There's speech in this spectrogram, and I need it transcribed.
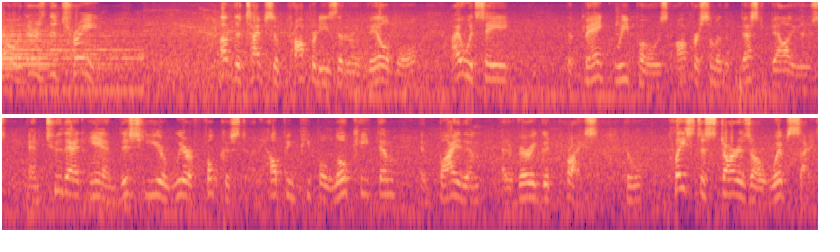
Oh, there's the train. Of the types of properties that are available, I would say the bank repos offer some of the best values, and to that end, this year we are focused on helping people locate them and buy them at a very good price. The place to start is our website,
